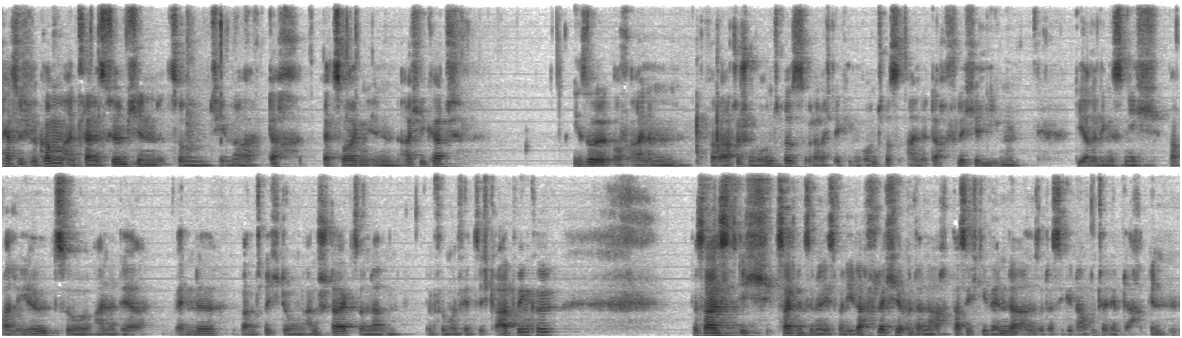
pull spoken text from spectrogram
herzlich willkommen. Ein kleines Filmchen zum Thema Dach erzeugen in Archicad. Hier soll auf einem quadratischen Grundriss oder rechteckigen Grundriss eine Dachfläche liegen, die allerdings nicht parallel zu einer der Wände, Wandrichtungen ansteigt, sondern im 45-Grad-Winkel. Das heißt, ich zeichne zunächst mal die Dachfläche und danach passe ich die Wände an, sodass sie genau unter dem Dach enden.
